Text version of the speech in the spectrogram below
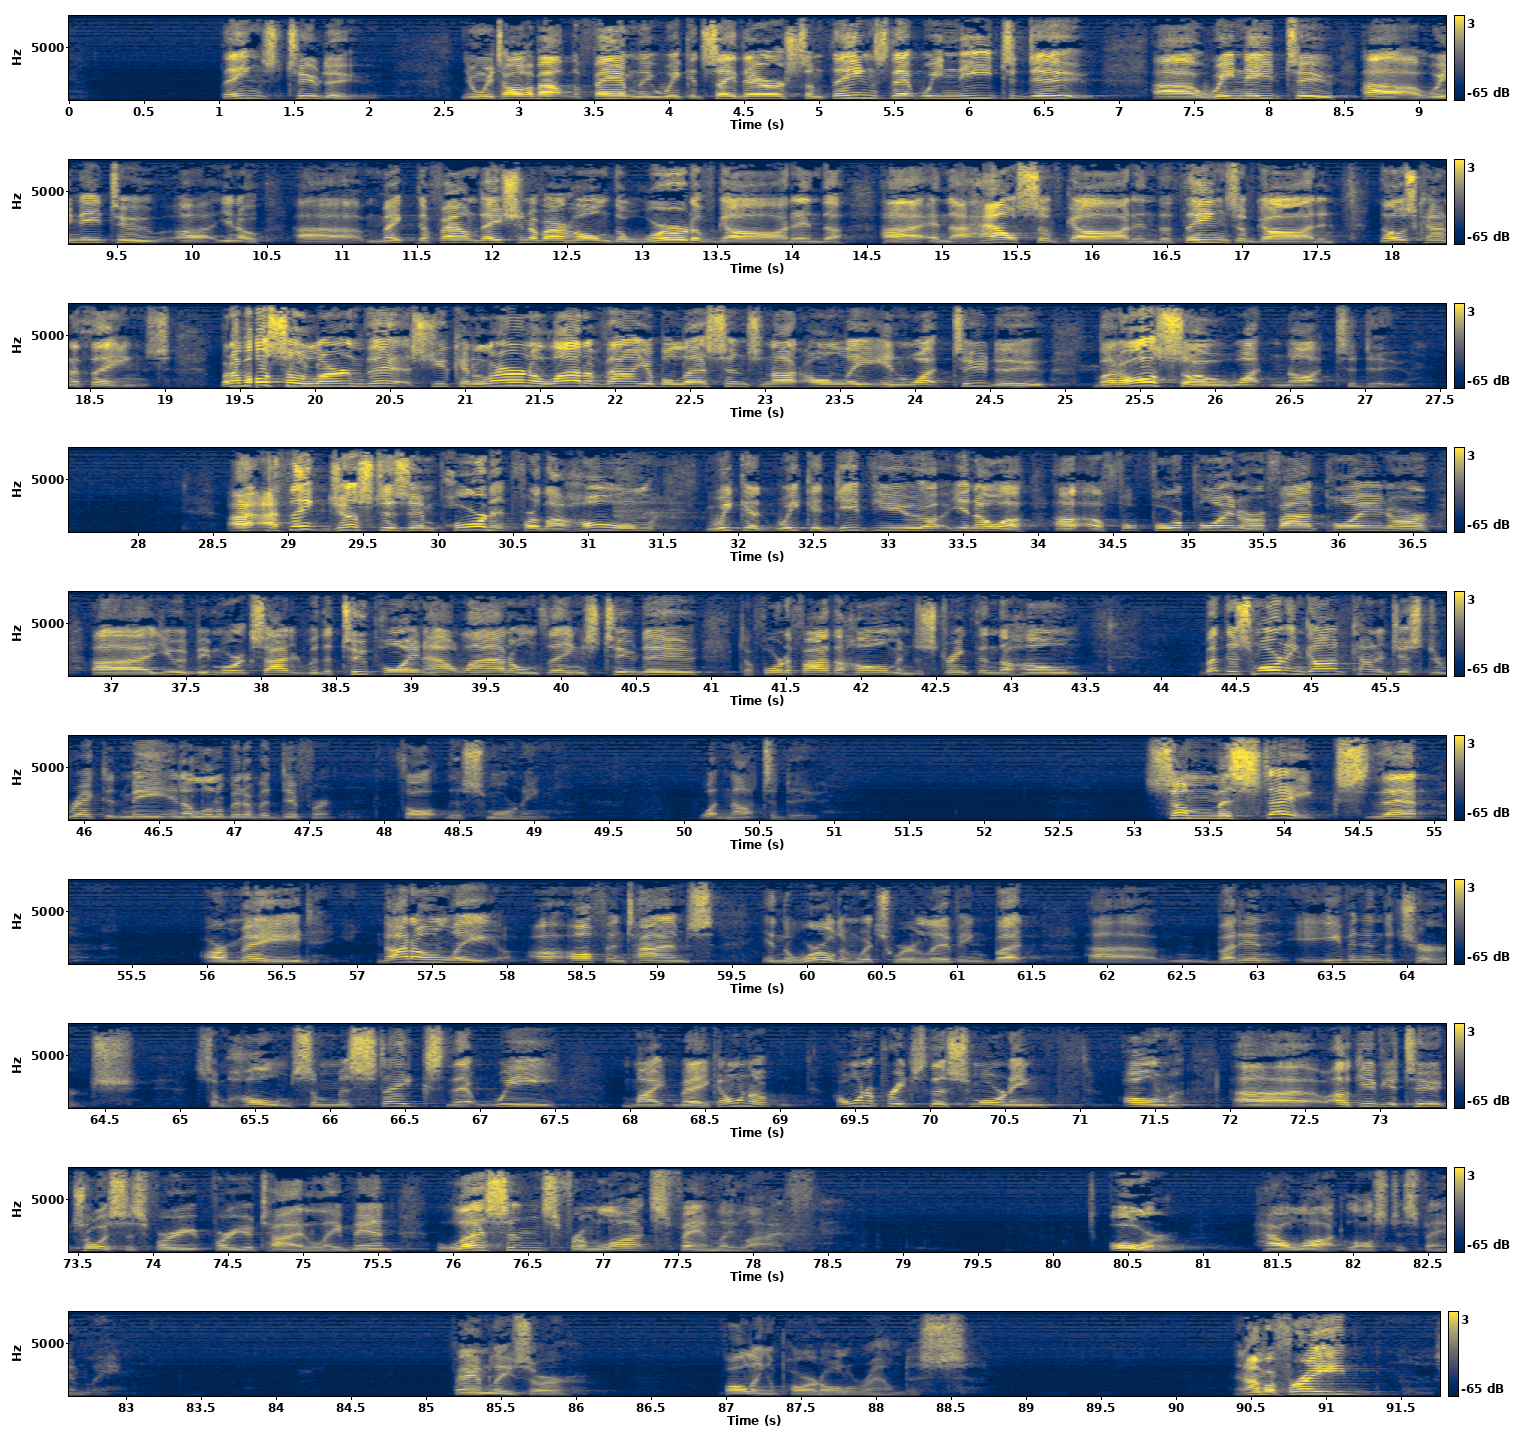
things to do. When we talk about the family, we could say there are some things that we need to do. Uh, we need to, uh, we need to, uh, you know, uh, make the foundation of our home the Word of God and the uh, and the house of God and the things of God and those kind of things. But I've also learned this: you can learn a lot of valuable lessons not only in what to do, but also what not to do. I, I think just as important for the home we could we could give you uh, you know a, a, four point or a five point or uh, you would be more excited with a two point outline on things to do to fortify the home and to strengthen the home. But this morning god kind of just directed me in a little bit of a different thought this morning. What not to do. Some mistakes that are made not only uh, oftentimes in the world in which we're living but uh, but in even in the church, some homes, some mistakes that we might make. I want to I want to preach this morning on. Uh, I'll give you two choices for your, for your title. Amen. Lessons from Lot's family life, or how Lot lost his family. Families are falling apart all around us. And I'm afraid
